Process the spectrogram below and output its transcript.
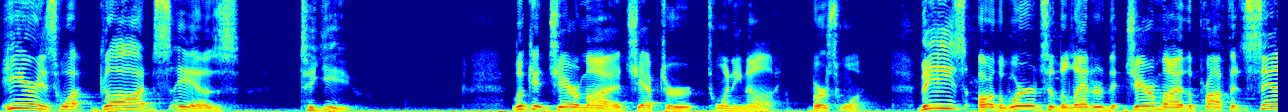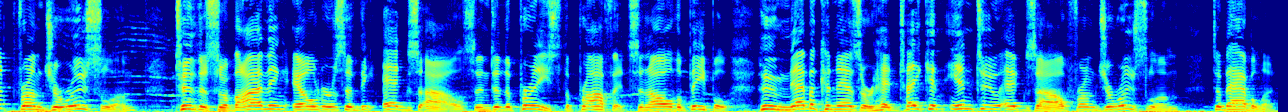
here is what God says to you. Look at Jeremiah chapter 29, verse 1. These are the words of the letter that Jeremiah the prophet sent from Jerusalem to the surviving elders of the exiles, and to the priests, the prophets, and all the people whom Nebuchadnezzar had taken into exile from Jerusalem to Babylon.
